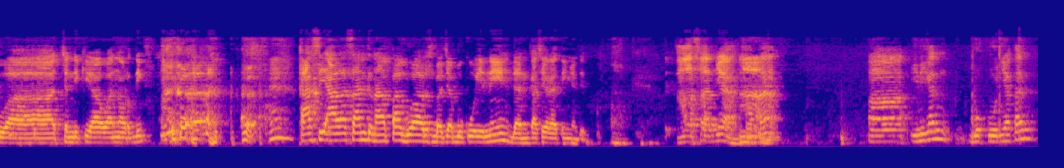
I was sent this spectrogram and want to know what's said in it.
buat cendikiawan Nordik. kasih alasan kenapa gua harus baca buku ini dan kasih ratingnya Dit. Alasannya Nah. karena uh, ini kan bukunya kan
